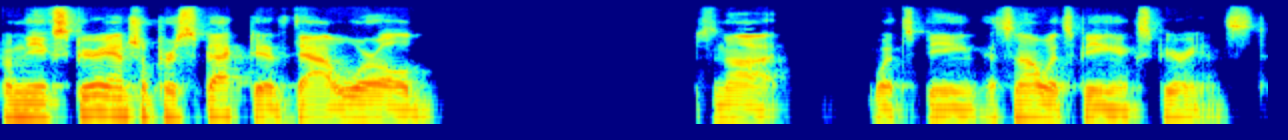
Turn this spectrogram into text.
from the experiential perspective that world is not what's being it's not what's being experienced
